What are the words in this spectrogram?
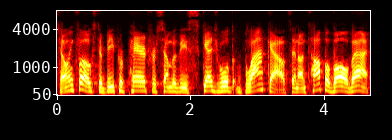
telling folks to be prepared for some of these scheduled blackouts. And on top of all that,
